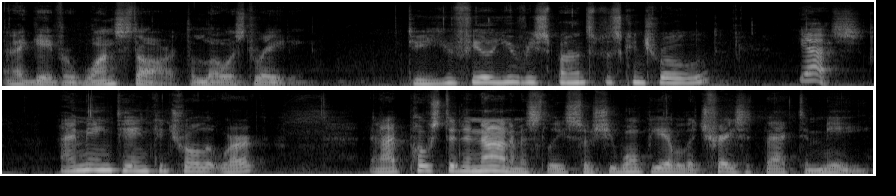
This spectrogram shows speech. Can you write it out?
And I gave her one star, the lowest rating. Do you feel your response was controlled? Yes. I maintain control at work, and I posted anonymously so she won't be able to trace it back to me.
